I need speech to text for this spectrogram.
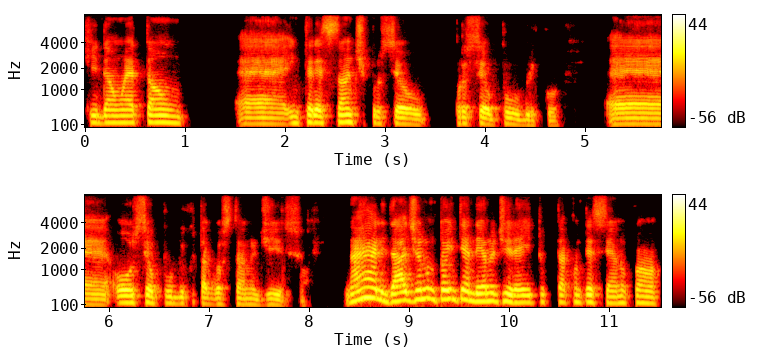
que não é tão é, interessante para o seu, seu público, é, ou o seu público está gostando disso. Na realidade, eu não estou entendendo direito o que está acontecendo com,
